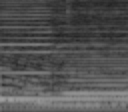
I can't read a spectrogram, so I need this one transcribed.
Oh.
